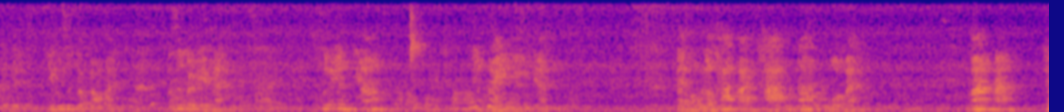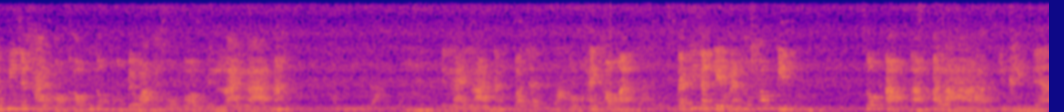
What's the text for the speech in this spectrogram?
จังเลยพี่รู้สึกแบบเราไหมรู้สึกแบบนี้ไหมเฮ้ยอย่างเงี้ยยังไงดีเนี่ย แต่มูลค่าการค้าคุณน่ากลัวไหมมากนะ ถ้าพี่จะขายของเขาพี่ต้องเอาเงินไปวางให้เขาก่อนเป็นหลายล้านนะอืมเป็นหลายล้านนะกว่าจะเอามาให้เขามา แต่พี่สังเกตไหมเขาชอบกินส้มตำน้ำปลาร้าอีพิมพ์เนี่ย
